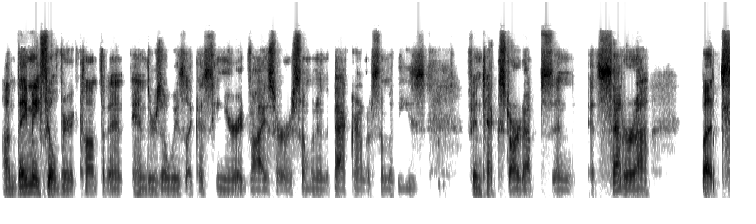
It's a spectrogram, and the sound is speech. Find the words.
Um, they may feel very confident, and there's always like a senior advisor or someone in the background of some of these fintech startups and et cetera. But,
